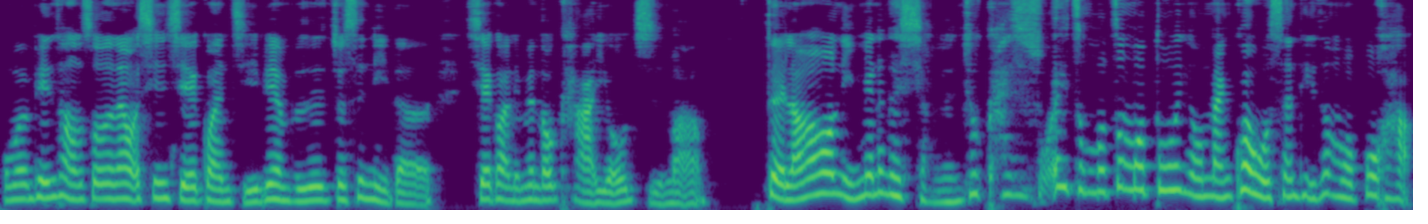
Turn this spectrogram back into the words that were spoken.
我们平常说的那种心血管疾病，不是就是你的血管里面都卡油脂吗？对，然后里面那个小人就开始说：“哎，怎么这么多油？难怪我身体这么不好。”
